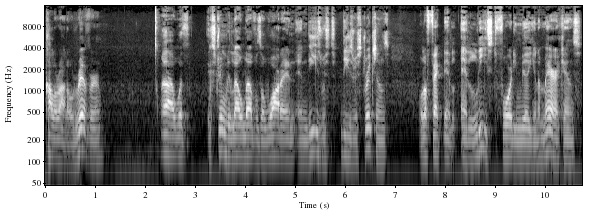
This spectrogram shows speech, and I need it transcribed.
Colorado River uh, with extremely low levels of water, and, and these these restrictions will affect at, at least 40 million Americans,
